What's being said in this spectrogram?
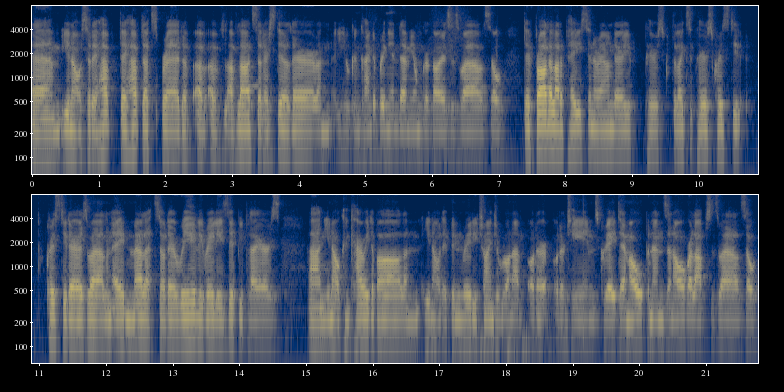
um, you know, so they have they have that spread of, of, of, lads that are still there and who can kind of bring in them younger guys as well. So they've brought a lot of pace in around there. You've Pierce, the likes of Pierce Christie, Christie there as well, and Aidan Mellett. So they're really really zippy players and you know can carry the ball and you know they've been really trying to run at other other teams create them openings and overlaps as well. So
